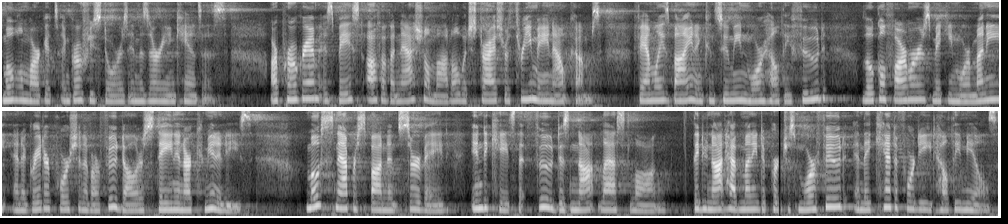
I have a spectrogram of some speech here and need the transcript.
mobile markets, and grocery stores in Missouri and Kansas. Our program is based off of a national model which strives for three main outcomes families buying and consuming more healthy food, local farmers making more money, and a greater portion of our food dollars staying in our communities. Most SNAP respondents surveyed indicates that food does not last long. They do not have money to purchase more food, and they can't afford to eat healthy meals.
